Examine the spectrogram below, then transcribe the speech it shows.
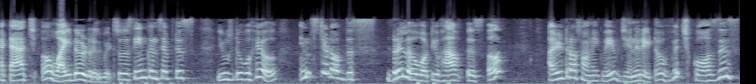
attach a wider drill bit. So the same concept is used over here. Instead of this driller what you have is a ultrasonic wave generator which causes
